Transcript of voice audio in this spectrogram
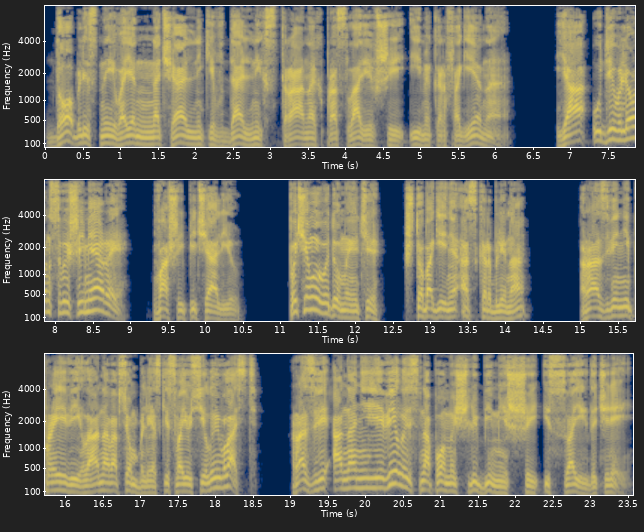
доблестные военачальники в дальних странах, прославившие имя Карфагена, я удивлен свыше меры вашей печалью. Почему вы думаете, что богиня оскорблена? Разве не проявила она во всем блеске свою силу и власть? Разве она не явилась на помощь любимейшей из своих дочерей?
